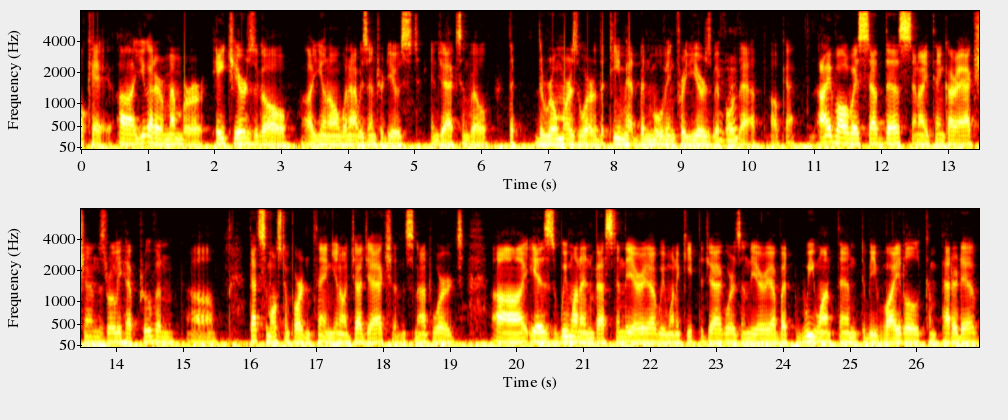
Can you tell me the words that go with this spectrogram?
Okay, uh, you got to remember eight years ago, uh, you know, when I was introduced in Jacksonville, the the rumors were the team had been moving for years before mm-hmm. that. Okay, I've always said this, and I think our actions really have proven uh, that's the most important thing. You know, judge actions, not words. Uh, is we want to invest in the area, we want to keep the Jaguars in the area, but we want them to be vital, competitive,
